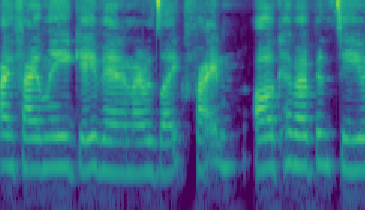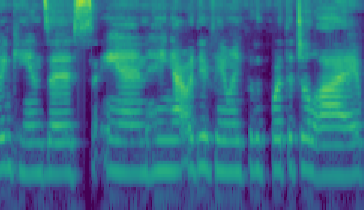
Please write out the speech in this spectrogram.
I finally gave in and I was like, Fine, I'll come up and see you in Kansas and hang out with your family for the 4th of July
